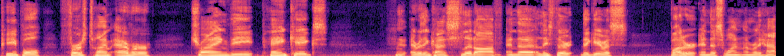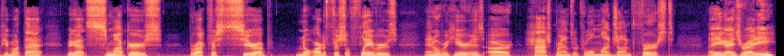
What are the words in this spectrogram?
people, first time ever trying the pancakes. Everything kind of slid off, and the at least they they gave us butter in this one. I'm really happy about that. We got Smucker's breakfast syrup, no artificial flavors, and over here is our hash browns, which we'll munch on first. Are you guys ready?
